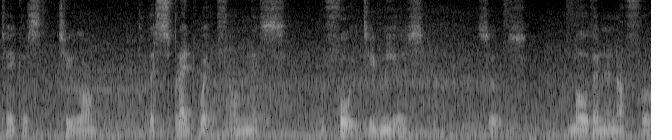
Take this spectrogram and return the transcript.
take us too long. The spread width on this 42 metres so it's more than enough for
